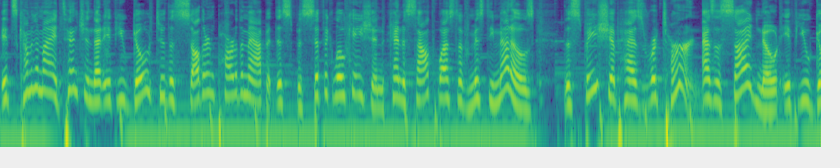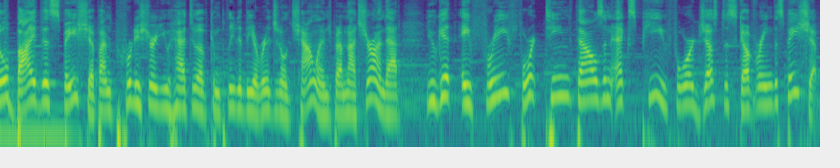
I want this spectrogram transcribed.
It's come to my attention that if you go to the southern part of the map at this specific location, kind of southwest of Misty Meadows, the spaceship has returned. As a side note, if you go buy this spaceship, I'm pretty sure you had to have completed the original challenge, but I'm not sure on that, you get a free 14,000 XP for just discovering the spaceship.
